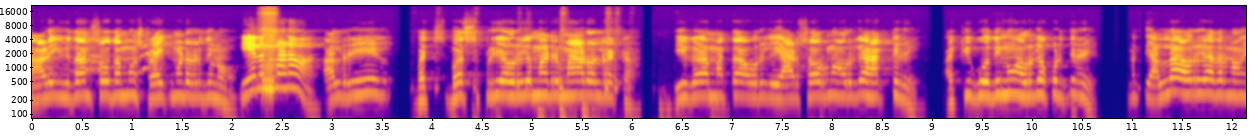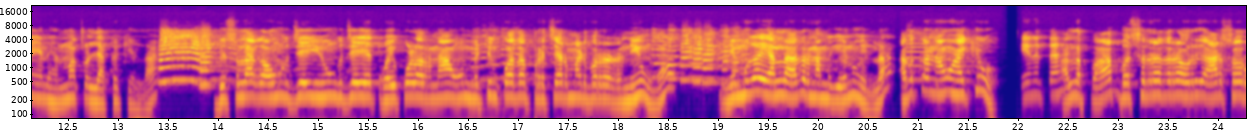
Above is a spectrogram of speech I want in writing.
ನಾಳೆಗೆ ವಿಧಾನಸೌಧಮ್ಮ ಸ್ಟ್ರೈಕ್ ಮಾಡಿರ್ತೀವಿ ನಾವು ಏನಂತ ಮಾಡವ ಅಲ್ರಿ ಬಸ್ ಬಸ್ ಫ್ರೀ ಅವ್ರಿಗೆ ಮಾಡ್ರಿ ಮಾಡೋಲ್ರಕ್ಕ ಈಗ ಮತ್ತ ಅವ್ರಿಗೆ ಎರಡ್ ಸಾವಿರನು ಅವ್ರಿಗೆ ಹಾಕ್ತಿರಿ. ಅಕ್ಕಿ ಗೋಧಿನೂ ಅವ್ರಿಗೆ ಕೊಡ್ತೀರಿ. ಮತ್ತೆ ಎಲ್ಲ ಅವ್ರಿಗೆ ಆದ್ರೆ ನಾವು ಏನು ಹೆಣ್ಮಕ್ಳು ಲೆಕ್ಕಕ್ಕಿಲ್ಲ. ಬಿಸಿಲಾಗ ಅವಂಗೆ ಜೈ ಇವಂಗೆ ಜೈ ಎತ್ ಹೊಯ್ಕೊಳ್ಳೋರು ನಾವು ಮೀಟಿಂಗ್ ಹೋದ ಪ್ರಚಾರ ಮಾಡಿ ಬರೋರ ನೀವು. ನಿಮ್ಗೆ ಎಲ್ಲ ಆದ್ರೆ ನಮಗೇನೂ ಇಲ್ಲ. ಅದಕ್ಕೆ ನಾವು ಹಾಕಿವು ಏನಂತ? ಅಲ್ಲಪ್ಪ ಆದ್ರೆ ಅವ್ರಿಗೆ ಆರು ಸಾವಿರ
